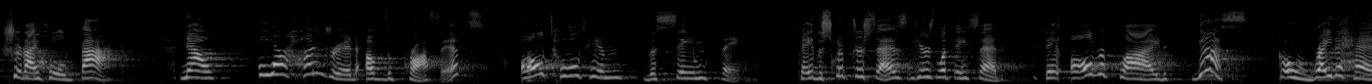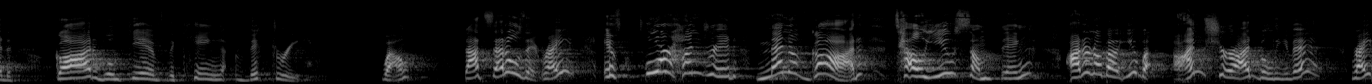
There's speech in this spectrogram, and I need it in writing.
should I hold back? Now, 400 of the prophets all told him the same thing. Okay, the scripture says, here's what they said. They all replied, Yes, go right ahead. God will give the king victory. Well, that settles it, right? If 400 men of God tell you something, I don't know about you, but I'm sure I'd believe it, right?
